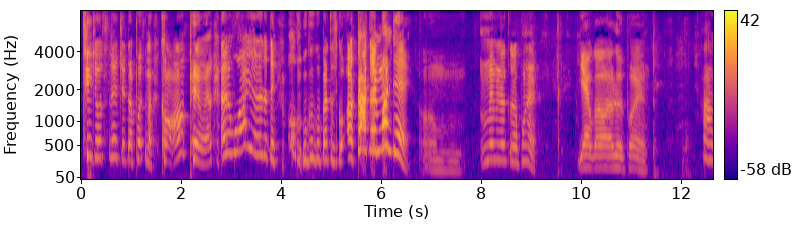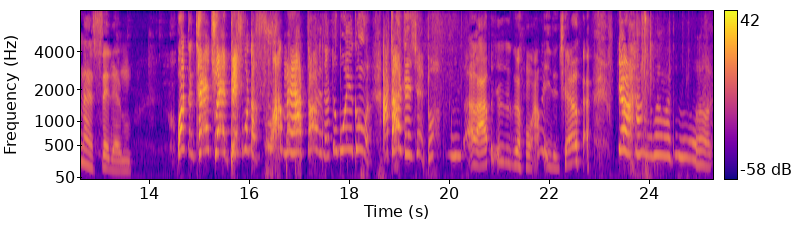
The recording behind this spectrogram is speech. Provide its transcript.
teacher snitch the principal. Call our parents. And why the thing? Oh, we're going to go back to school on goddamn Monday. Um, maybe that's a good plan. Yeah, we're going to a plan. I'm not sitting. What the tantrum, bitch? What the fuck, man? I thought. That's the way it going. I thought this shit, bro. I was just going. I need to chill. Yeah, I don't know what.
